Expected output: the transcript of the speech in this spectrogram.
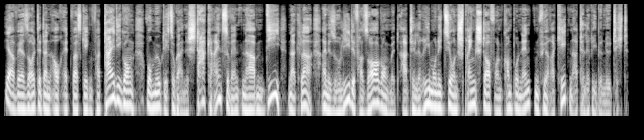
Ja, wer sollte dann auch etwas gegen Verteidigung, womöglich sogar eine starke einzuwenden haben, die, na klar, eine solide Versorgung mit Artilleriemunition, Sprengstoff und Komponenten für Raketenartillerie benötigt.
